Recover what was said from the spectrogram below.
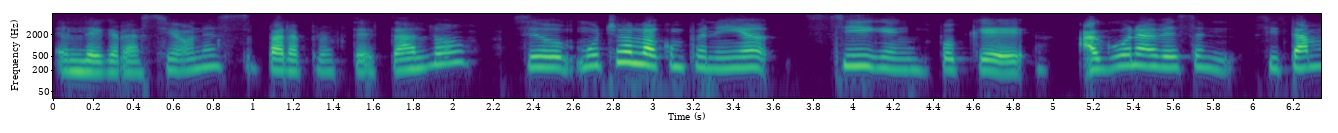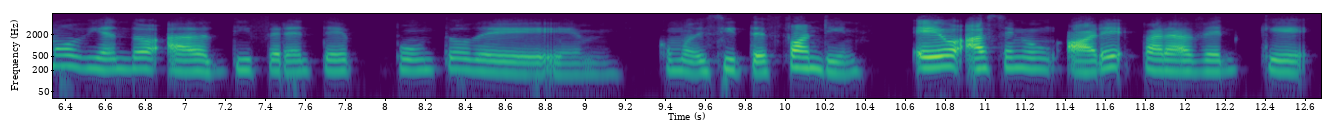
legislaciones para protegerlo. So, muchas de las compañías siguen porque algunas veces si estamos viendo a diferentes puntos de, como decir, de funding, ellos hacen un audit para ver que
